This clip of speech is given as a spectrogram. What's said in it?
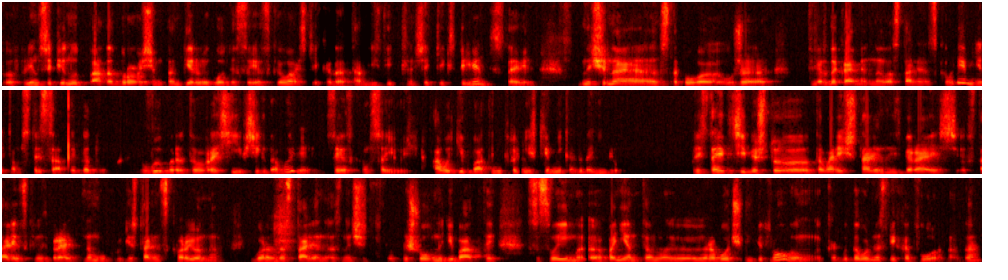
в принципе, ну, отбросим там первые годы советской власти, когда там действительно всякие эксперименты ставили, начиная с такого уже твердокаменного сталинского времени, там, с 30-х годов, выборы-то в России всегда были, в Советском Союзе, а вот дебаты никто ни с кем никогда не вел. Представьте себе, что товарищ Сталин, избираясь в Сталинском избирательном округе Сталинского района города Сталина, значит, пришел на дебаты со своим оппонентом э, рабочим Петровым, как бы довольно смехотворно, да?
